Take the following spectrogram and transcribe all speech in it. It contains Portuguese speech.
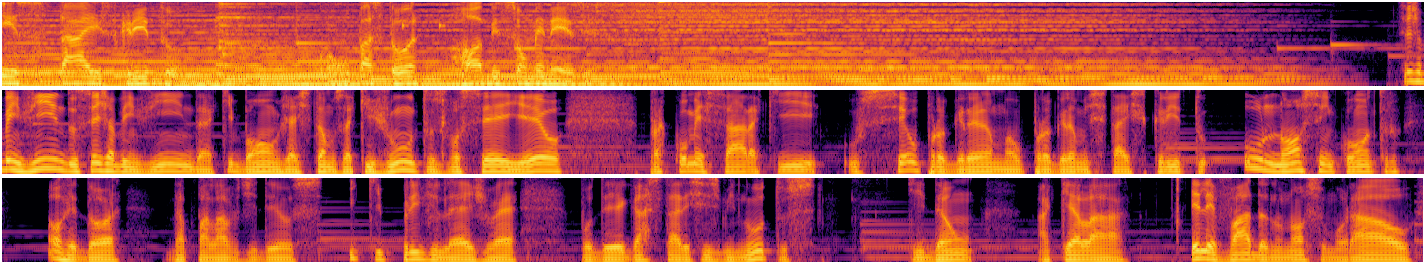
Está escrito com o pastor Robson Menezes. Seja bem-vindo, seja bem-vinda. Que bom, já estamos aqui juntos, você e eu, para começar aqui o seu programa. O programa está escrito, o nosso encontro ao redor da palavra de Deus. E que privilégio é poder gastar esses minutos que dão aquela elevada no nosso moral,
